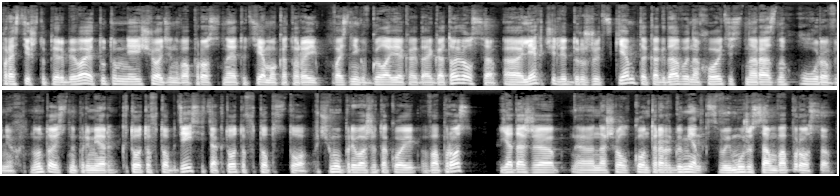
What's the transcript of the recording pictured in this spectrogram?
прости, что перебиваю, тут у меня еще один вопрос на эту тему, который возник в голове, когда я готовился. А, легче ли дружить с кем-то, когда вы находитесь на разных уровнях? Ну, то есть, например, кто-то в топ-10, а кто-то в топ-100. Почему привожу такой вопрос? Я даже э, нашел контраргумент к своему же самому вопросу.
